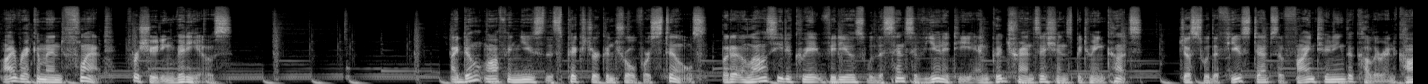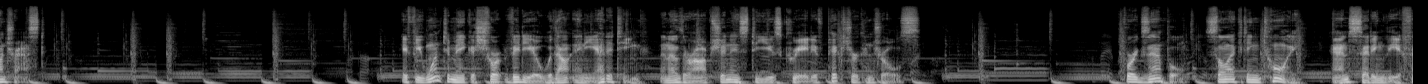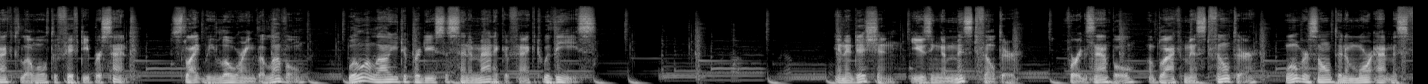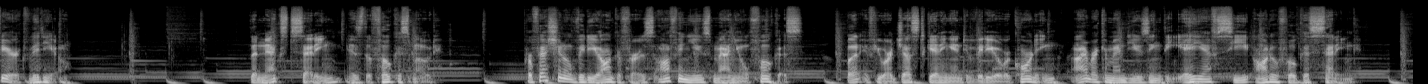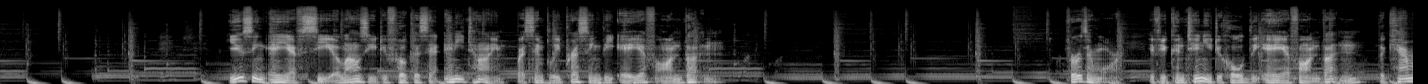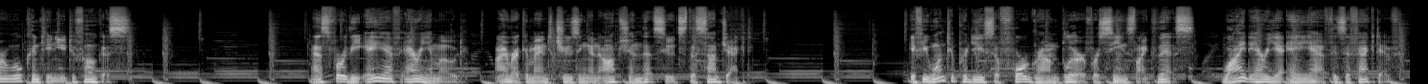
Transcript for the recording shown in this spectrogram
I recommend flat for shooting videos. I don't often use this picture control for stills, but it allows you to create videos with a sense of unity and good transitions between cuts, just with a few steps of fine-tuning the color and contrast. If you want to make a short video without any editing, another option is to use creative picture controls. For example, selecting Toy and setting the effect level to 50%, slightly lowering the level, will allow you to produce a cinematic effect with ease. In addition, using a mist filter, for example, a black mist filter, will result in a more atmospheric video. The next setting is the focus mode. Professional videographers often use manual focus, but if you are just getting into video recording, I recommend using the AFC autofocus setting. Using AFC allows you to focus at any time by simply pressing the AF on button. Furthermore, if you continue to hold the AF on button, the camera will continue to focus. As for the AF area mode, I recommend choosing an option that suits the subject. If you want to produce a foreground blur for scenes like this, wide area AF is effective.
